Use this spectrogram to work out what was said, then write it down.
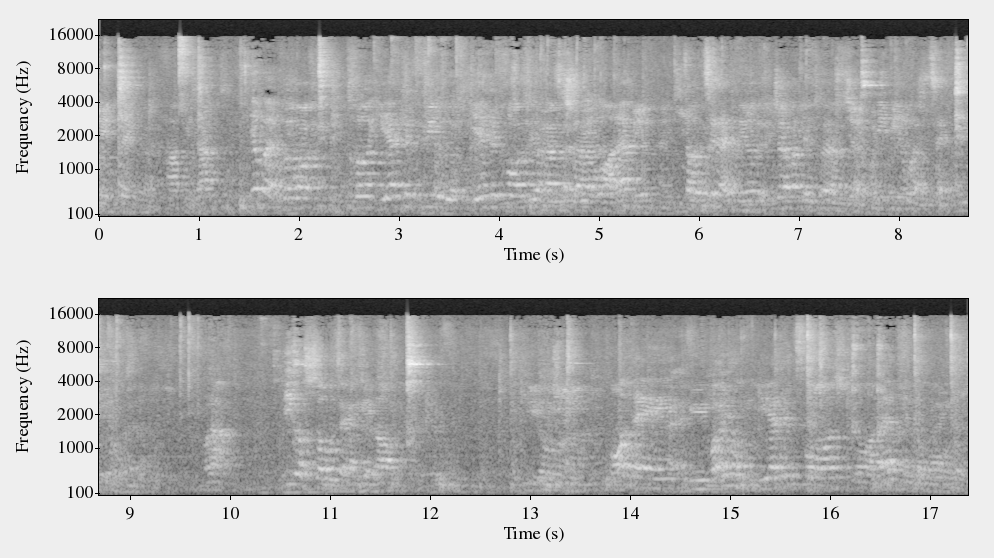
面正下邊啦，因為佢個佢個 electric field electric force 要向上嘅話咧，就即係你要將你推向上，呢邊會係正，呢邊係好啦，呢、個數值係幾多？我哋如果用 electric force 嘅話咧，就係 Q。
